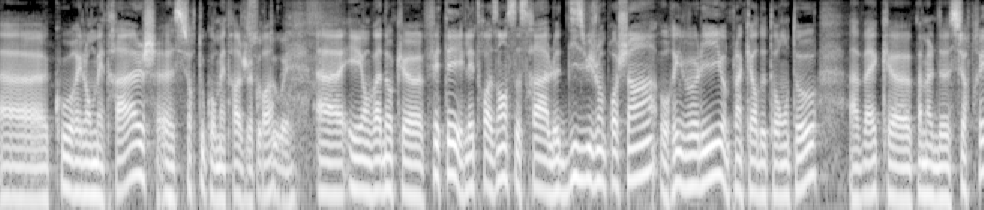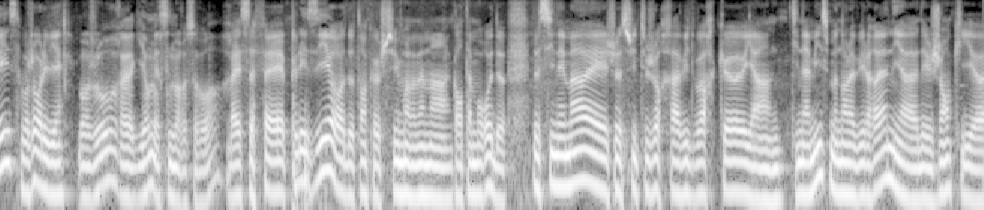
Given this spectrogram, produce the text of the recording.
euh, court et long métrage, euh, surtout court métrage je surtout, crois. Oui. Euh, et on va donc euh, fêter les trois ans. Ce sera le 18 juin prochain au Rivoli, au plein cœur de Toronto, avec euh, pas mal de surprises. Bonjour Olivier. Bonjour euh, Guillaume, merci de me recevoir. Ben, ça fait plaisir, d'autant que je suis moi-même un grand amoureux de, de, cinéma et je suis toujours ravi de voir qu'il y a un dynamisme dans la ville reine. Il y a des gens qui, euh,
